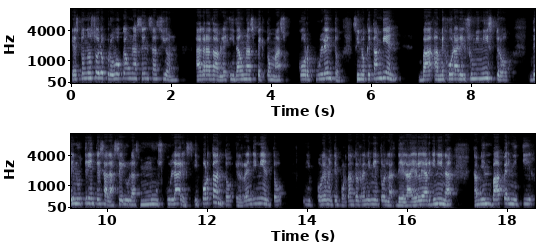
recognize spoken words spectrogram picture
Esto no solo provoca una sensación agradable y da un aspecto más corpulento, sino que también va a mejorar el suministro de nutrientes a las células musculares y por tanto el rendimiento, y obviamente por tanto el rendimiento de la L-arginina también va a permitir,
